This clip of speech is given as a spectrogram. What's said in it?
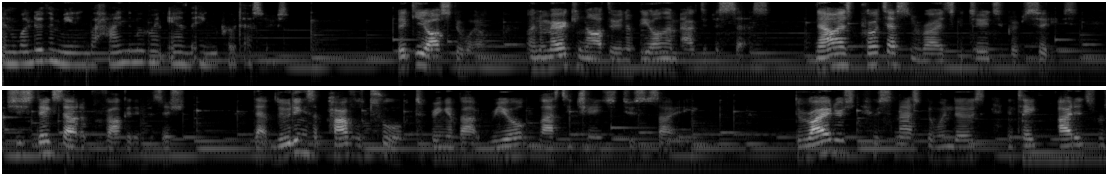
and wonder the meaning behind the movement and the angry protesters. Vicky Osterweil, an American author and a BLM activist says. Now, as protests and riots continue to grip cities, she stakes out a provocative position that looting is a powerful tool to bring about real, lasting change to society. The rioters who smash the windows and take items from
